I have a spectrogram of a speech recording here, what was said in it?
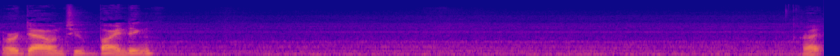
or down to Binding. Alright,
